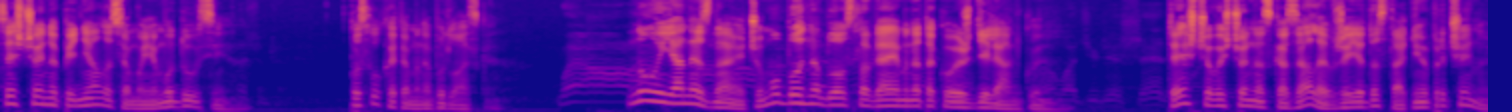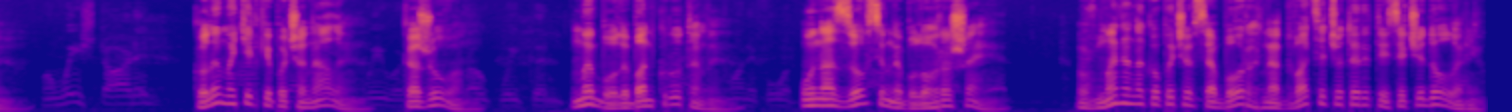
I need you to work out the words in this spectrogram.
це щойно піднялося в моєму дусі. Послухайте мене, будь ласка. Ну, я не знаю, чому Бог не благословляє мене такою ж ділянкою. Те, що ви щойно сказали, вже є достатньою причиною. Коли ми тільки починали, кажу вам, ми були банкрутами. У нас зовсім не було грошей. В мене накопичився борг на 24 тисячі доларів.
